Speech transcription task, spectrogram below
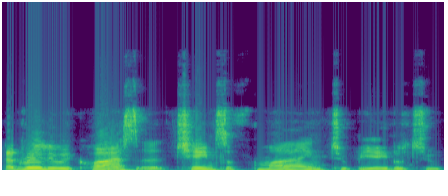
that really requires a change of mind to be able to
